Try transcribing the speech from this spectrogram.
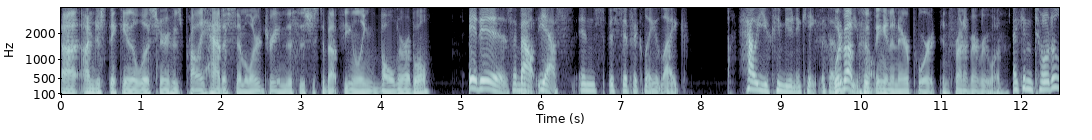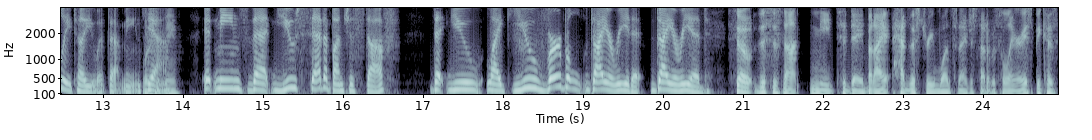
uh, I'm just thinking of the listener who's probably had a similar dream. This is just about feeling vulnerable. It is about yes, and specifically like how you communicate with other What about people. pooping in an airport in front of everyone? I can totally tell you what that means. What does yeah. it mean? It means that you said a bunch of stuff that you like you verbal diarrhea diarrheaed. So this is not me today, but I had this dream once and I just thought it was hilarious because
